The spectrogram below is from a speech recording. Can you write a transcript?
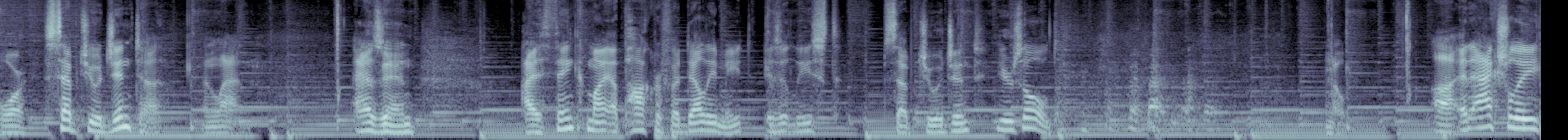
or Septuaginta in Latin. As in, I think my Apocrypha deli meat is at least Septuagint years old. no. Uh, it actually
